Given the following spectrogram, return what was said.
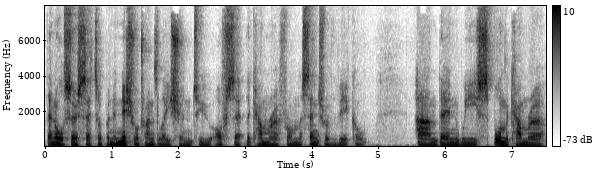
Then also set up an initial translation to offset the camera from the center of the vehicle. And then we spawn the camera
